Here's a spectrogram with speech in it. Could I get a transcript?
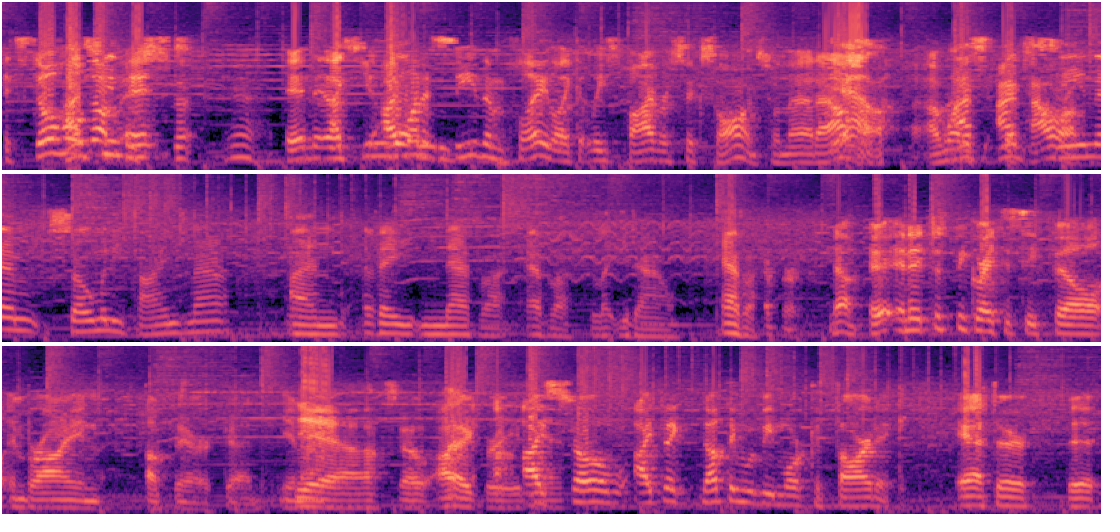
it still holds I've up. seen this- And, yeah, and like, seen I want to see them play like at least five or six songs from that album. I want to I've, see I've seen Up. them so many times now, and they never ever let you down, ever. Ever. No, and it'd just be great to see Phil and Brian up there again. You know? Yeah. So I I, agree, I, man. so I think nothing would be more cathartic after the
